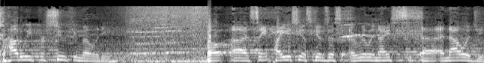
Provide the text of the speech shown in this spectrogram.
So, how do we pursue humility? Uh, St. Paisios gives us a really nice uh, analogy.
